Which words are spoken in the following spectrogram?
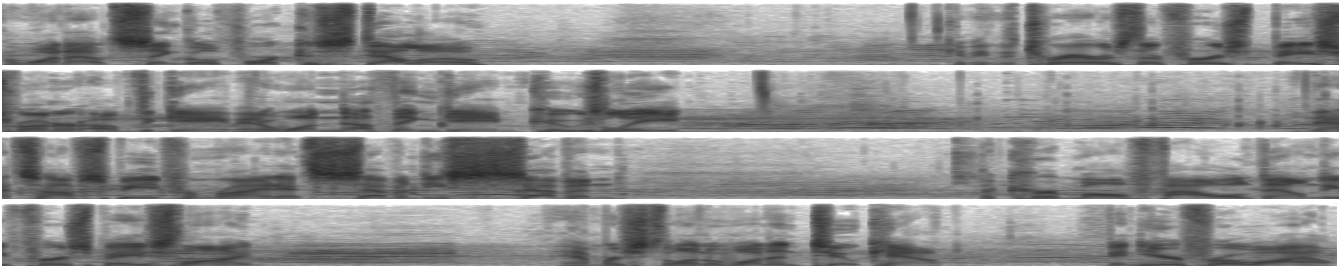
A one out single for Costello, giving the Toreros their first base runner of the game. In a 1 0 game, Cougs lead. And that's off speed from Ryan at 77. The curveball ball fouled down the first base line. And we're still in a one and two count. Been here for a while.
